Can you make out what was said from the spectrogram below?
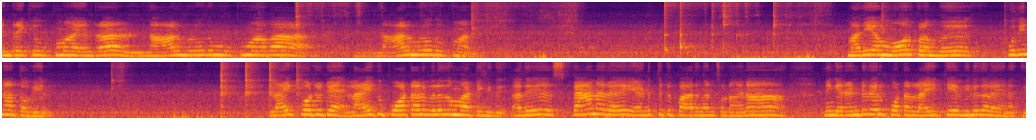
இன்றைக்கு உப்புமா என்றால் நாள் முழுவதும் உப்புமாவா? நாள் முழுவதும் உப்புமா மதியம் மோர் குழம்பு புதினா துவையல். லைக் போட்டுட்டேன். லைக் போட்டாலும் விழுக மாட்டேங்குது. அது ஸ்பேனரை எடுத்துட்டு பாருங்கன்னு சொல்கிறாங்க ஏன்னா நீங்கள் ரெண்டு பேரும் போட்ட லைக்கே விழுகலை எனக்கு.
